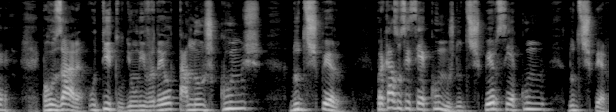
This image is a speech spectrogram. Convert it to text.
para usar o título de um livro dele, está nos cumes do desespero. Por acaso não sei se é cumes do desespero, se é cume do desespero.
